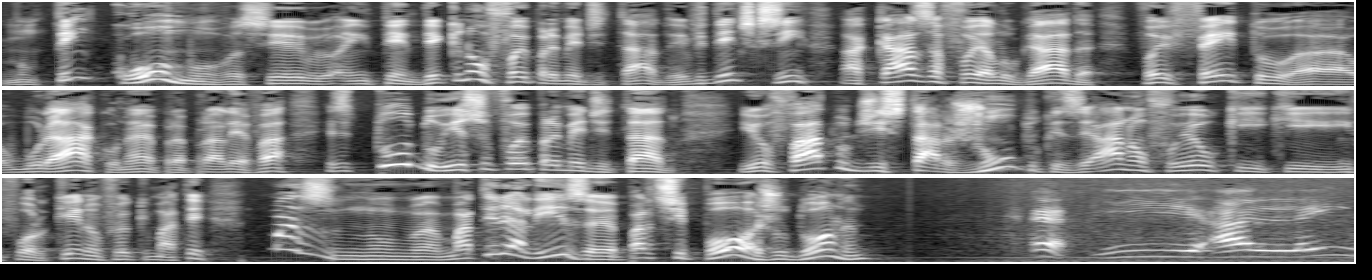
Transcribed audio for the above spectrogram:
Não tem como você entender que não foi premeditado. É evidente que sim. A casa foi alugada, foi feito uh, o buraco né, para levar. Dizer, tudo isso foi premeditado. E o fato de estar junto, quer dizer, ah, não fui eu que, que enforquei, não fui eu que matei. Mas não, materializa, participou, ajudou, né? É, e além,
